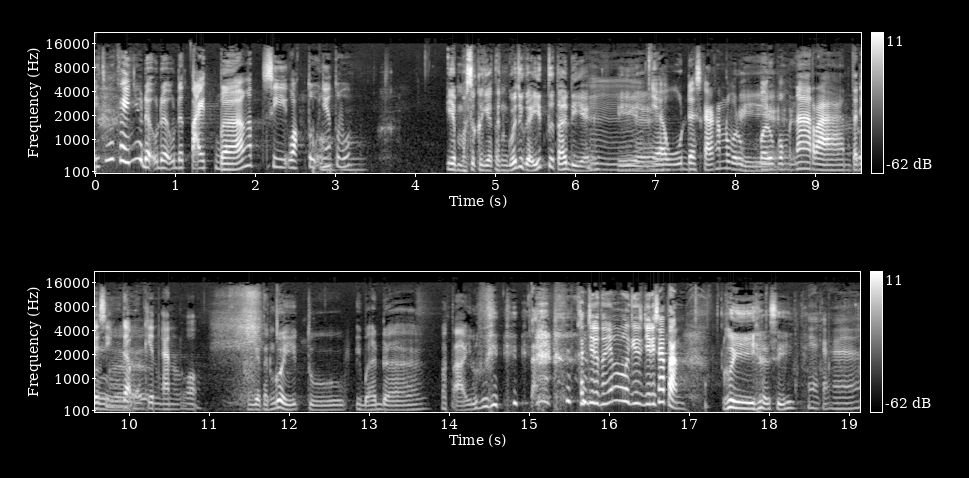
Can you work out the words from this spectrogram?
Itu kayaknya udah udah udah tight banget sih waktunya tuh. Iya, masuk kegiatan gue juga itu tadi ya. Iya. Ya udah sekarang kan lo baru Iya. baru pembenaran. Tadi sih nggak mungkin kan lo. Kegiatan gue itu ibadah. Ah, tai lu. Kan ceritanya lo lagi jadi setan. oh iya sih. Ya kan,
